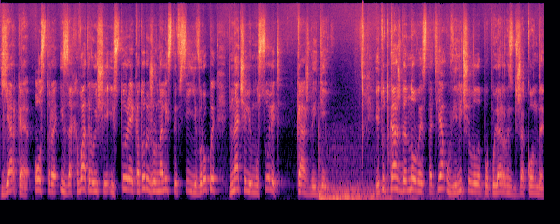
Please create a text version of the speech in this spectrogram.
Яркая, острая и захватывающая история, которой журналисты всей Европы начали мусолить каждый день. И тут каждая новая статья увеличивала популярность Джаконды.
